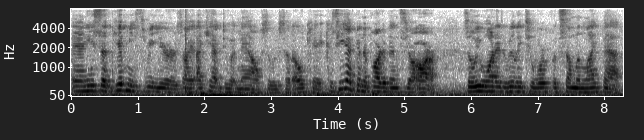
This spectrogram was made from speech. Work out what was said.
And he said, give me three years. I, I can't do it now. So we said, okay. Because he had been a part of NCRR. So we wanted really to work with someone like that.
